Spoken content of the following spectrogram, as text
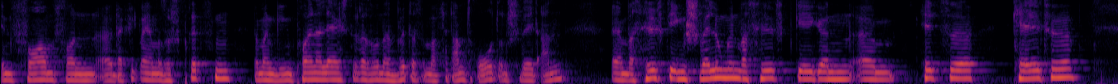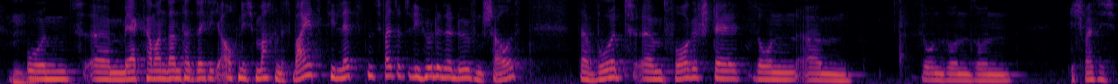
In Form von, äh, da kriegt man ja immer so Spritzen, wenn man gegen Pollen allergisch ist oder so, dann wird das immer verdammt rot und schwillt an. Ähm, was hilft gegen Schwellungen, was hilft gegen ähm, Hitze, Kälte. Mhm. Und äh, mehr kann man dann tatsächlich auch nicht machen. Es war jetzt die letzten, ich weiß nicht, ob du die Höhle der Löwen schaust, da wurde ähm, vorgestellt so ein, ähm, so ein, so ein, so ein, ich weiß nicht,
